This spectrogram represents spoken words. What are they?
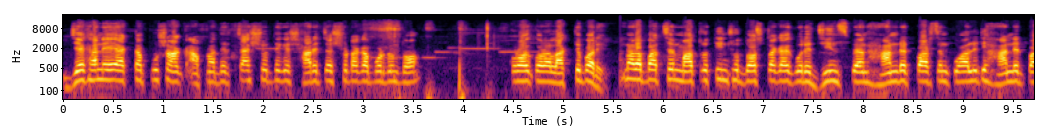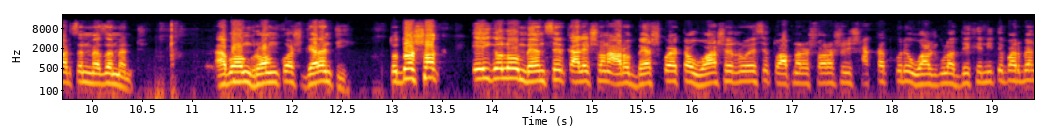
যেখানে একটা পোশাক আপনাদের চারশো থেকে সাড়ে চারশো টাকা পর্যন্ত ক্রয় করা লাগতে পারে। আপনারা পাচ্ছেন মাত্র তিনশো দশ টাকায় করে jeans pant, hundred percent quality, hundred percent measurement এবং রং কস গ্যারান্টি। তো দর্শক, এইগুলো মেন্সের কালেকশন আরও বেশ কয়েকটা ওয়াশের রয়েছে, তো আপনারা সরাসরি সাক্ষাৎ করে ওয়াশগুলো দেখে নিতে পারবেন।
